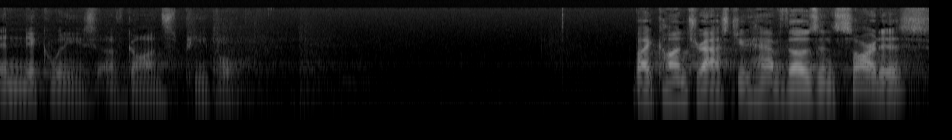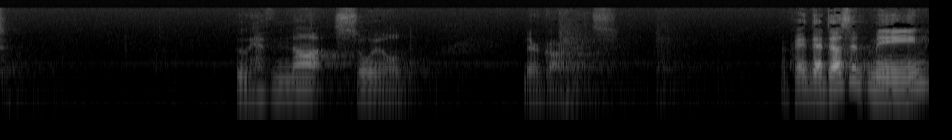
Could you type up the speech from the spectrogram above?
iniquities of God's people. By contrast, you have those in Sardis who have not soiled their garments. Okay, that doesn't mean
